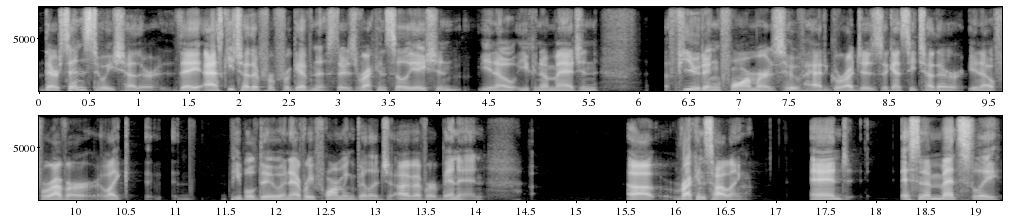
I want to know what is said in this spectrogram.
their sins to each other. They ask each other for forgiveness. There's reconciliation. You know, you can imagine feuding farmers who've had grudges against each other, you know, forever, like people do in every farming village I've ever been in. Uh, reconciling. And it's an immensely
